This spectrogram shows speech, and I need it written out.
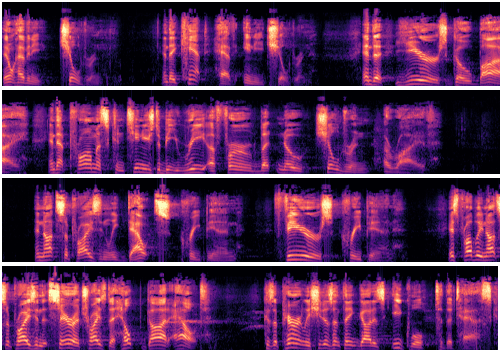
they don't have any children, and they can't have any children. And the years go by, and that promise continues to be reaffirmed, but no children arrive. And not surprisingly, doubts creep in, fears creep in. It's probably not surprising that Sarah tries to help God out because apparently she doesn't think God is equal to the task.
